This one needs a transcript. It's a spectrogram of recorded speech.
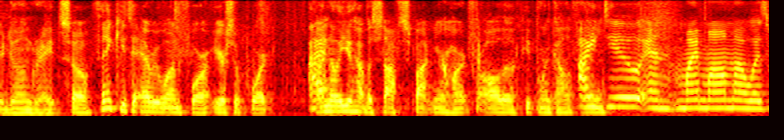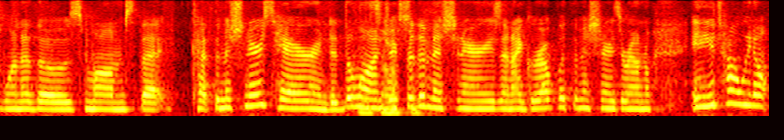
You're doing great. So thank you to everyone for your support. I, I- know you have a soft spot in your heart for all the people in California. I do, and my mama was one of those moms that cut the missionaries' hair and did the laundry for the missionaries. And I grew up with the missionaries around. In Utah, we don't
